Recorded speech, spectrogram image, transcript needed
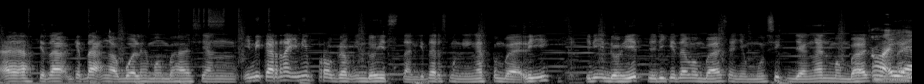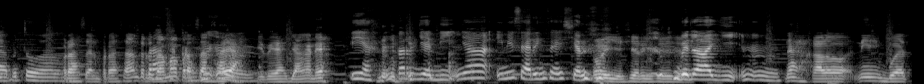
Eh, kita kita nggak boleh membahas yang ini karena ini program Indo Hits dan kita harus mengingat kembali ini Indo Hits jadi kita membahas hanya musik jangan membahas Oh iya, betul. perasaan-perasaan terutama Perasaan, perasaan, saya gitu ya jangan ya Iya, ntar jadinya ini sharing session. oh iya sharing sharing Beda lagi. Nah, kalau nih buat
